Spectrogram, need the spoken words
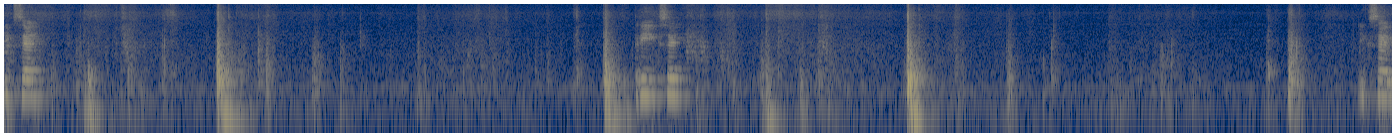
Excel. Three Excel. pixel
